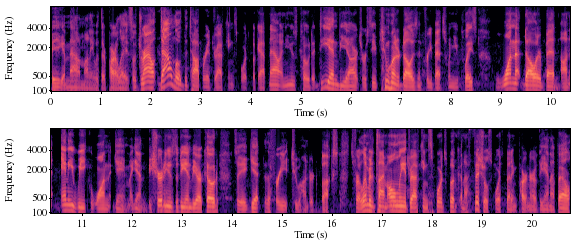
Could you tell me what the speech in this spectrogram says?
big amount of money with their parlays. So download the top rated DraftKings Sportsbook app now and use code DNVR to receive $200 in free bets when you place $1 bet on any week one game. Again, be sure to use the DNVR code so you get the free 200 bucks. It's for a limited time only DraftKings Sportsbook, an official sports betting partner of the NFL.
